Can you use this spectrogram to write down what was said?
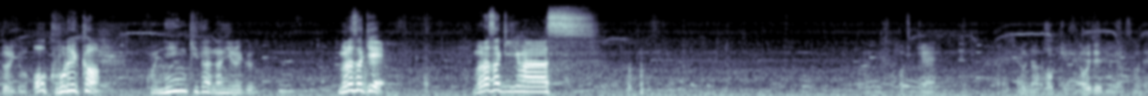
どれ行くのおこれか。これ人気だ。何色行く？紫。紫行きます。オッケー。オッケー。置いといていいよ。そこで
